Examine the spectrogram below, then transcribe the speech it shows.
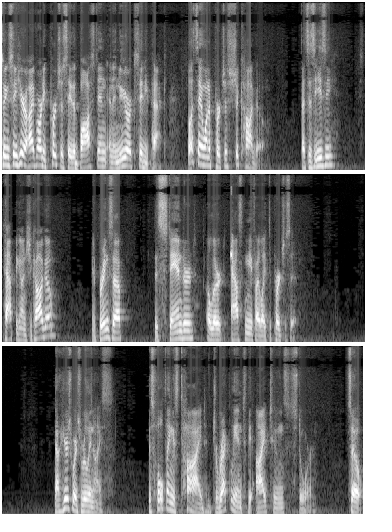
So you can see here, I've already purchased, say, the Boston and the New York City pack. But let's say I want to purchase Chicago. That's as easy as tapping on Chicago, it brings up this standard alert asking me if I'd like to purchase it. Now, here's where it's really nice. This whole thing is tied directly into the iTunes store. So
